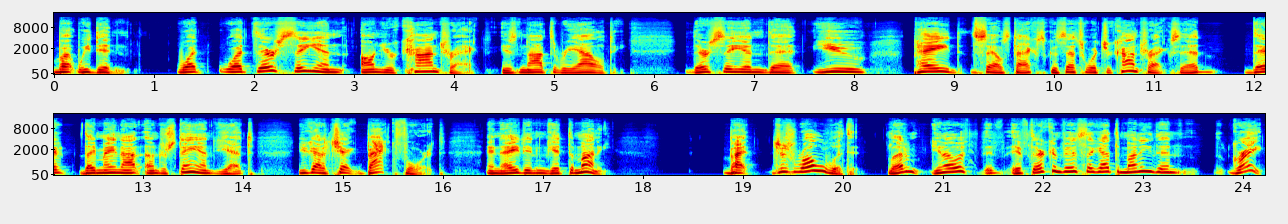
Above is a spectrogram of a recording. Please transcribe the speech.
but we didn't. What what they're seeing on your contract is not the reality. They're seeing that you paid sales tax because that's what your contract said. They they may not understand yet. You got to check back for it, and they didn't get the money. But just roll with it. Let them. You know, if if, if they're convinced they got the money, then great.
